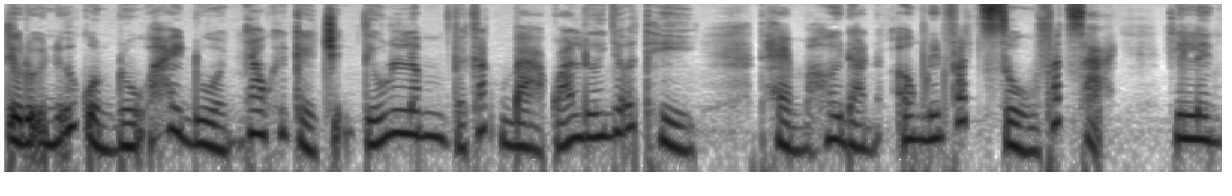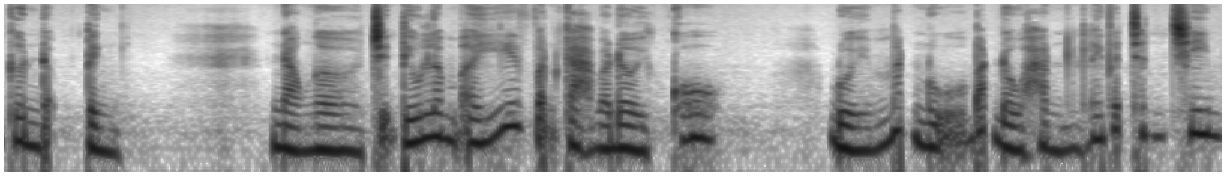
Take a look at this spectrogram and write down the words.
tiểu đội nữ của nụ hay đùa nhau khi kể chuyện tiếu lâm về các bà quá lứa nhỡ thì thèm hơi đàn ông đến phát dù phát dại khi lên cơn động tình. Nào ngờ chuyện tiếu lâm ấy vẫn cả vào đời cô. Đuôi mắt nụ bắt đầu hằn lên vết chân chim,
